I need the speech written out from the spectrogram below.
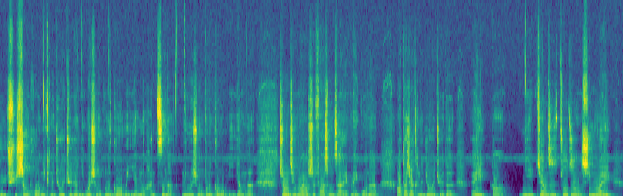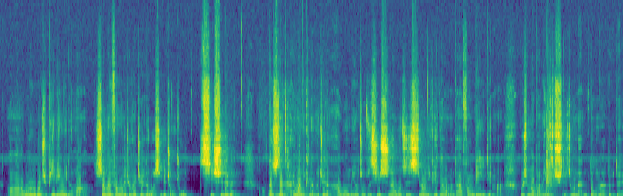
语去生活，你可能就会觉得，你为什么不能跟我们一样用汉字呢？你为什么不能跟我们一样呢？这种情况要是发生在美国呢？啊，大家可能就会觉得，诶，啊，你这样子做这种行为，啊，我如果去批评你的话，社会氛围就会觉得我是一个种族歧视的人。但是在台湾，你可能会觉得啊，我没有种族歧视啊，我只是希望你可以跟我们大家方便一点嘛。为什么要把名字取得这么难懂呢？对不对？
